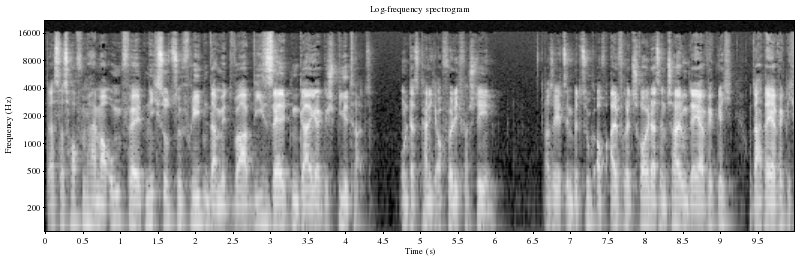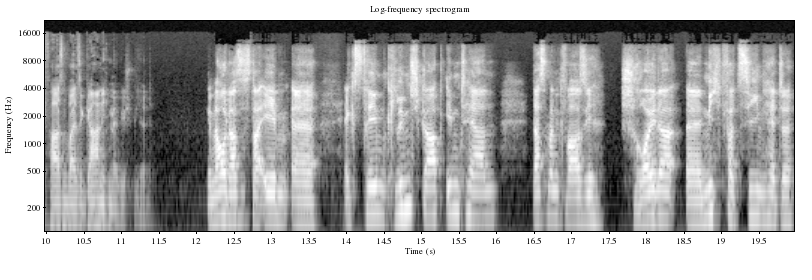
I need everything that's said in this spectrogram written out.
dass das Hoffenheimer Umfeld nicht so zufrieden damit war, wie selten Geiger gespielt hat. Und das kann ich auch völlig verstehen. Also jetzt in Bezug auf Alfred Schreuders Entscheidung, der ja wirklich, und da hat er ja wirklich phasenweise gar nicht mehr gespielt. Genau, dass es da eben äh, extrem Clinch gab intern, dass man quasi Schreuder äh, nicht verziehen hätte,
